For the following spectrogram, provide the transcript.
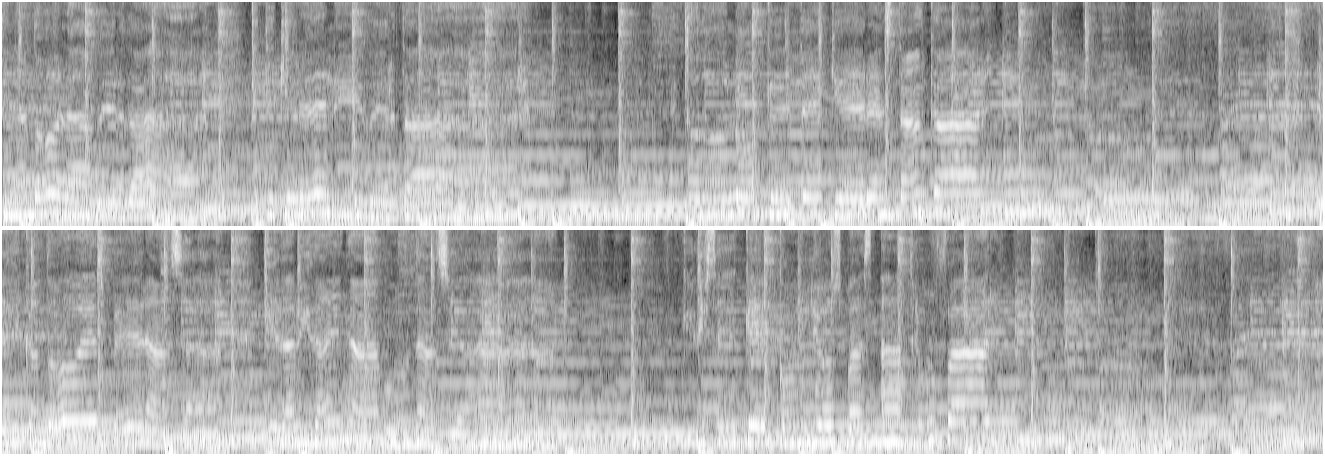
enseñando la verdad que te quiere libertar de todo lo que te quiere estancar. Predicando esperanza que da vida en abundancia. Que dice que con Dios vas a triunfar.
